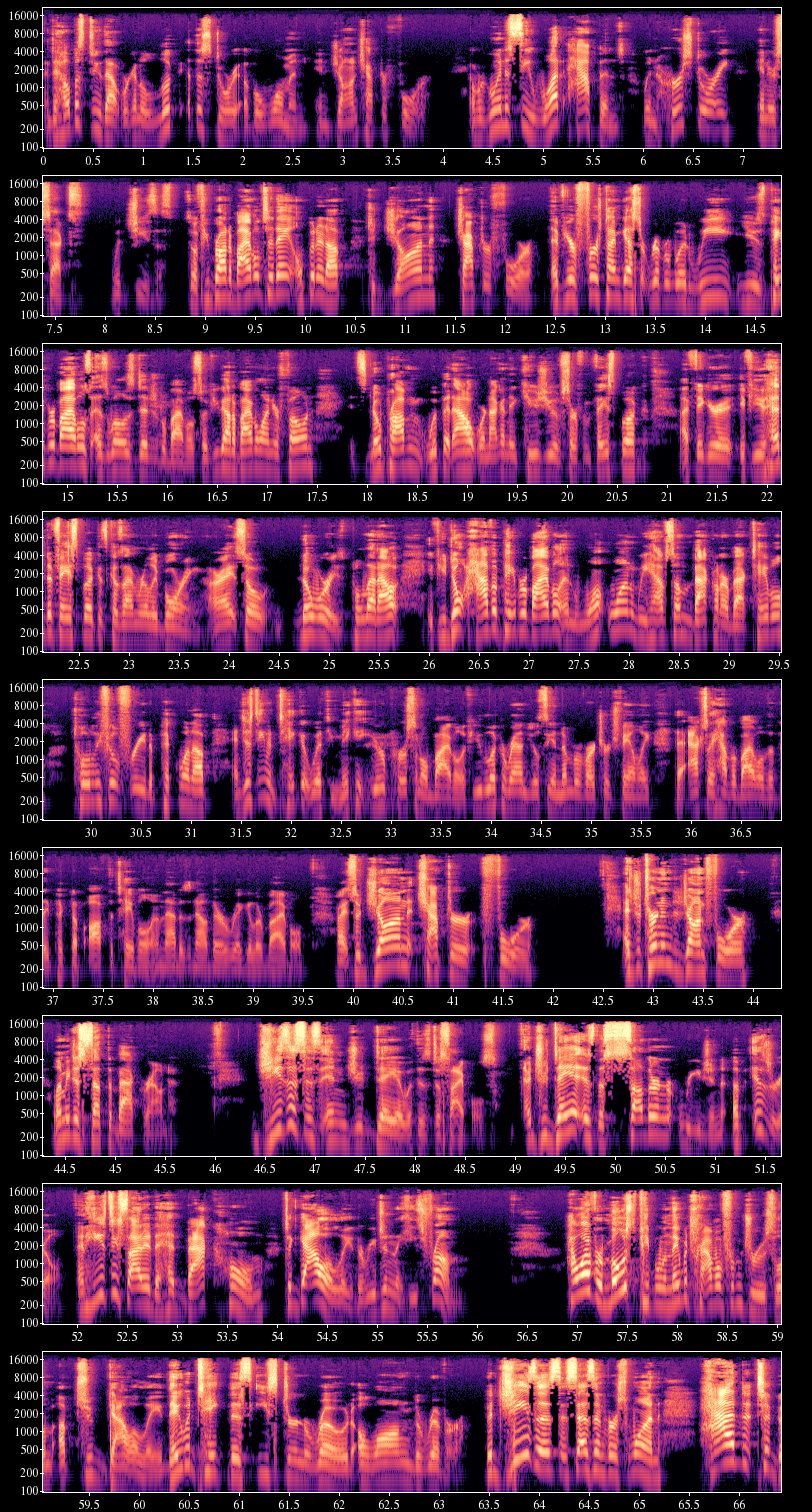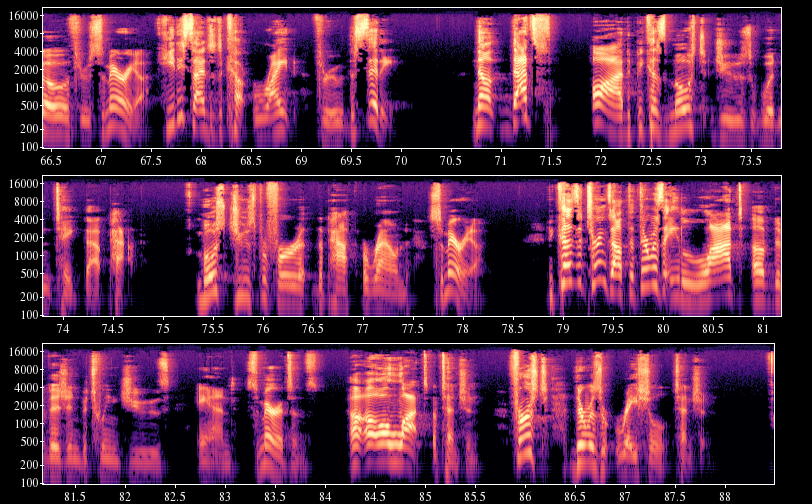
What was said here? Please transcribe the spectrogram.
And to help us do that, we're going to look at the story of a woman in John chapter 4. And we're going to see what happens when her story intersects with Jesus. So if you brought a Bible today, open it up to John chapter 4. If you're a first time guest at Riverwood, we use paper Bibles as well as digital Bibles. So if you got a Bible on your phone, it's no problem. Whip it out. We're not going to accuse you of surfing Facebook. I figure if you head to Facebook, it's because I'm really boring. All right. So no worries. Pull that out. If you don't have a paper Bible and want one, we have some back on our back table totally feel free to pick one up and just even take it with you. Make it your personal Bible. If you look around, you'll see a number of our church family that actually have a Bible that they picked up off the table, and that is now their regular Bible. All right, so John chapter 4. As you turn into John 4, let me just set the background. Jesus is in Judea with his disciples. Uh, Judea is the southern region of Israel, and he's decided to head back home to Galilee, the region that he's from. However, most people, when they would travel from Jerusalem up to Galilee, they would take this eastern road along the river. But Jesus, it says in verse 1, had to go through Samaria. He decides to cut right through the city. Now, that's odd because most Jews wouldn't take that path. Most Jews prefer the path around Samaria. Because it turns out that there was a lot of division between Jews and Samaritans. A, a lot of tension. First, there was racial tension.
